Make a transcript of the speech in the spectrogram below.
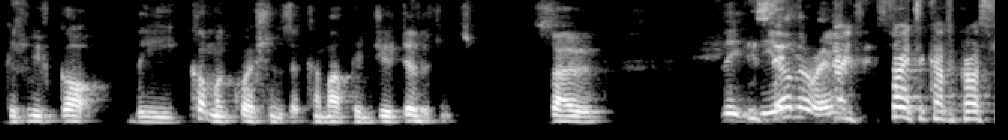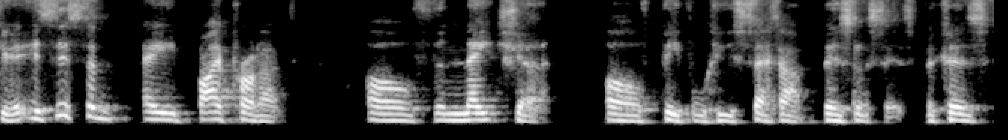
because we've got the common questions that come up in due diligence. So the, the it, other end. Sorry, to cut across you. Is this a, a byproduct of the nature of people who set up businesses because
